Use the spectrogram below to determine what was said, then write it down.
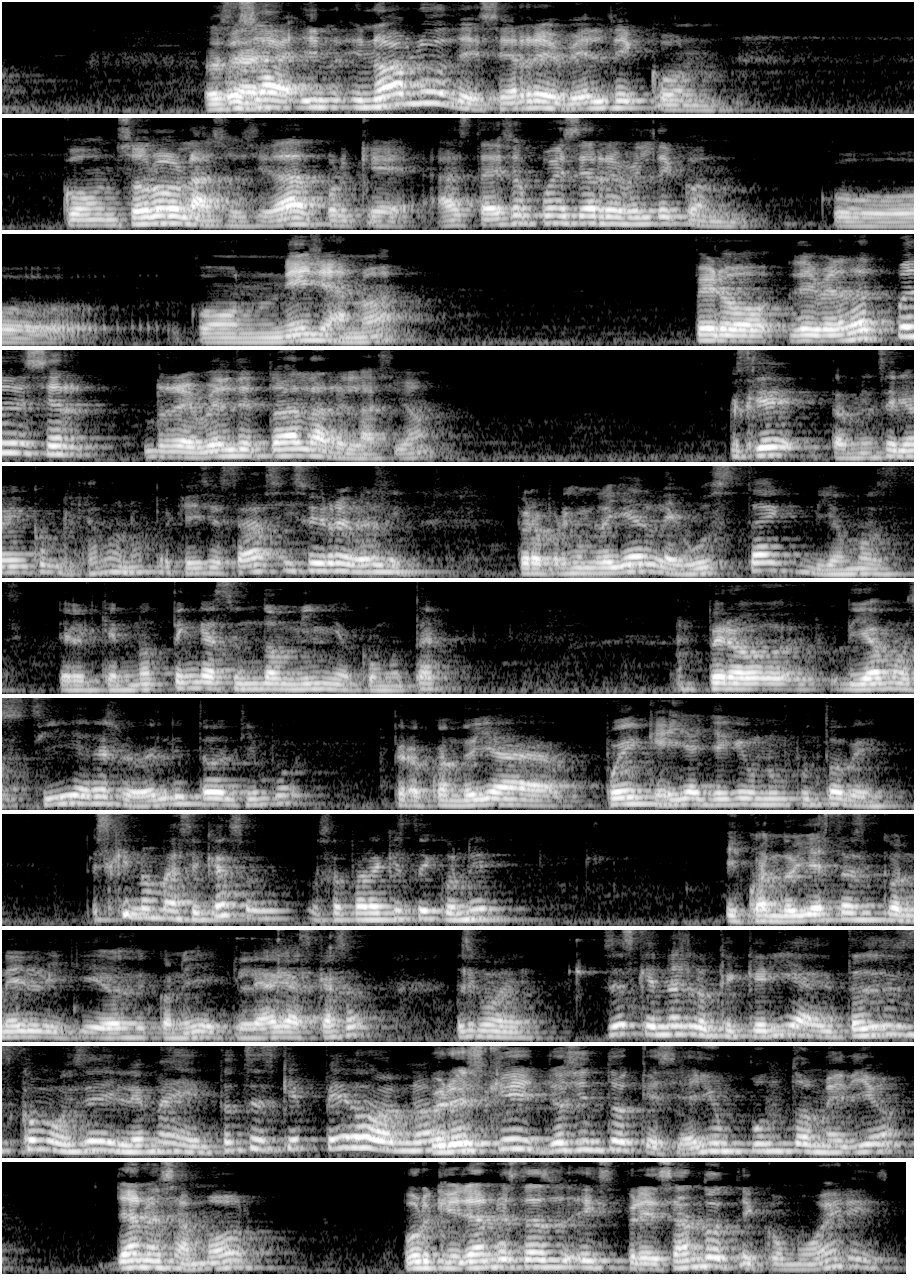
O sea, y, y no hablo de ser rebelde con... con solo la sociedad, porque hasta eso puede ser rebelde con, con, con ella, ¿no? Pero de verdad puede ser rebelde toda la relación. Es que también sería bien complicado, ¿no? Porque dices, ah, sí, soy rebelde. Pero, por ejemplo, a ella le gusta, digamos, el que no tengas un dominio como tal. Pero, digamos, sí, eres rebelde todo el tiempo. Pero cuando ella, puede que ella llegue a un punto de, es que no me hace caso. O sea, ¿para qué estoy con él? Y cuando ya estás con él y que, con ella y le hagas caso, es como de, pues es que no es lo que quería. Entonces es como ese dilema de, entonces, ¿qué pedo, no? Pero es que yo siento que si hay un punto medio, ya no es amor. Porque ya no estás expresándote como eres.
